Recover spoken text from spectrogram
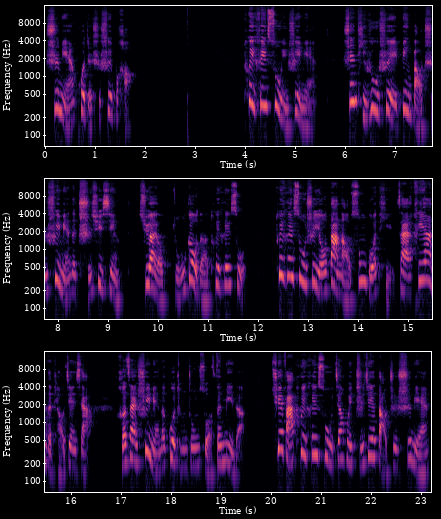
失眠或者是睡不好。褪黑素与睡眠，身体入睡并保持睡眠的持续性。需要有足够的褪黑素。褪黑素是由大脑松果体在黑暗的条件下和在睡眠的过程中所分泌的。缺乏褪黑素将会直接导致失眠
